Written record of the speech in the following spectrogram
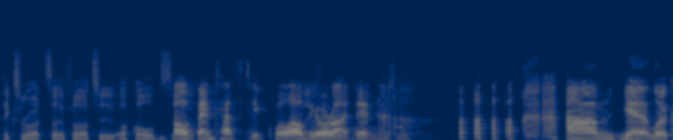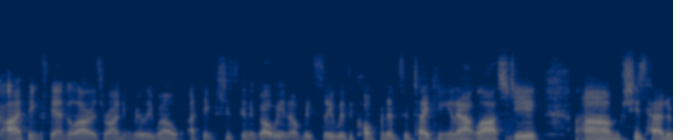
picks right so far to uphold. So oh, fantastic. Well, I'll be all right then. well. um, yeah, look, I think Scandolara is riding really well. I think she's going to go in, obviously, with the confidence of taking it out last year. Um, she's had a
